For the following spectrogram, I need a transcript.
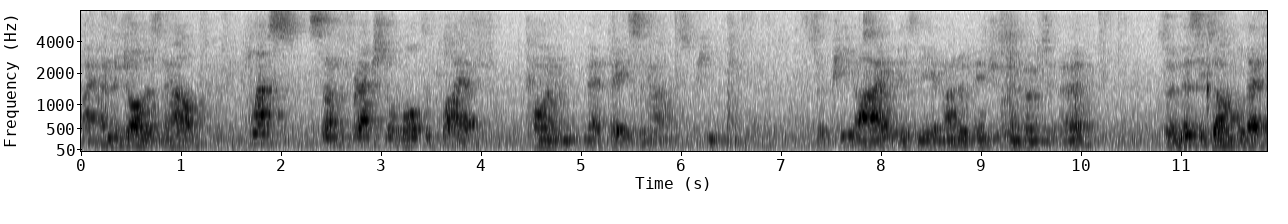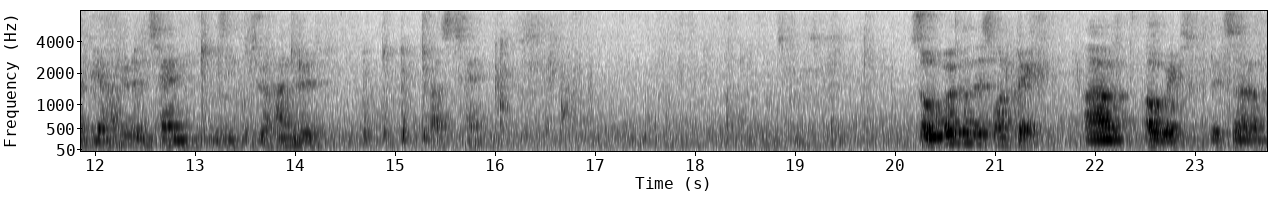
my $100 now, plus some fractional multiplier on that base amount, P. So PI is the amount of interest I'm going to earn. So in this example, that would be 110 is equal to 100 plus 10. So work on this one quick. Um, oh wait, it's um,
